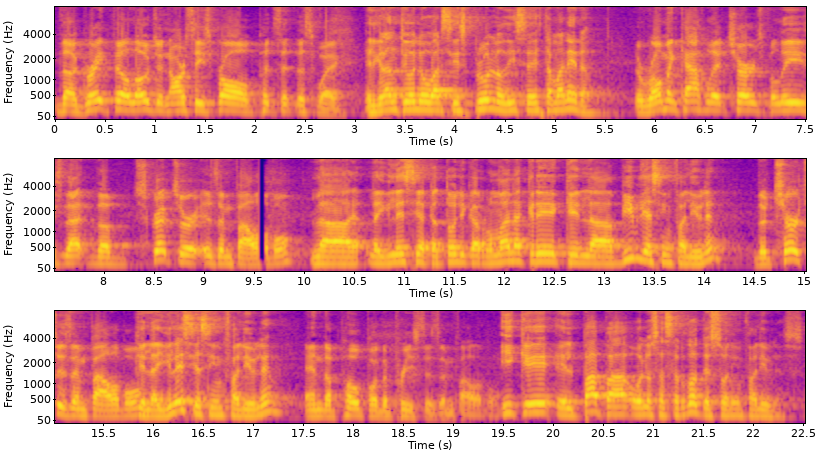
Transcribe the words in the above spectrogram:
The great theologian R.C. Sproul puts it this way. El gran teólogo Arcis Sproul lo dice de esta manera. The Roman Catholic Church believes that the scripture is infallible. La, la Iglesia Católica Romana cree que la Biblia es infalible, The church is infallible, que la Iglesia es infalible and the pope or the priest is infallible. y que el Papa o los sacerdotes son infalibles.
